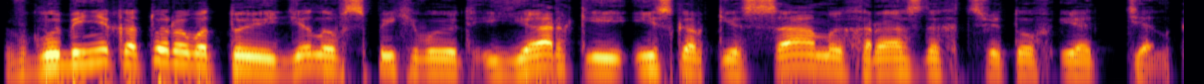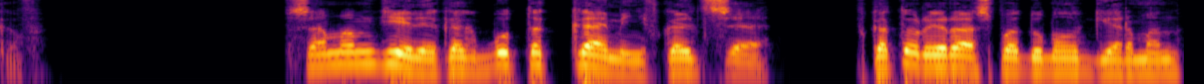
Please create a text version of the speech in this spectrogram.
в глубине которого то и дело вспыхивают яркие искорки самых разных цветов и оттенков. В самом деле, как будто камень в кольце, в который раз подумал Герман.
